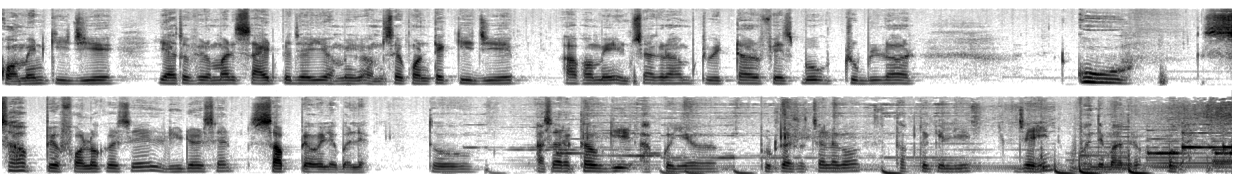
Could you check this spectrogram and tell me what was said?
कमेंट कीजिए या तो फिर हमारी साइट पे जाइए, हमें, हमसे कांटेक्ट कीजिए। आप हमें इंस्टाग्राम ट्विटर फेसबुक ट्रूबलर कू सब पे फॉलो कर से रीडर सेल्फ सब पे अवेलेबल है। तो आशा रखता हूँ कि आपको यह पॉडकास्ट अच्छा लगा तब तक के लिए जय हिंद, वंदे मातरम बाय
